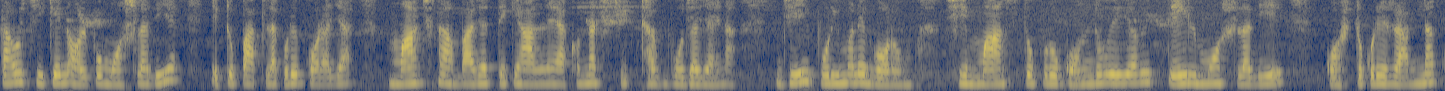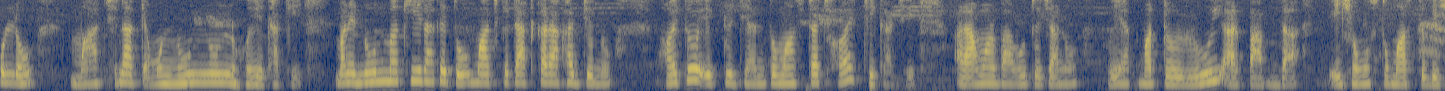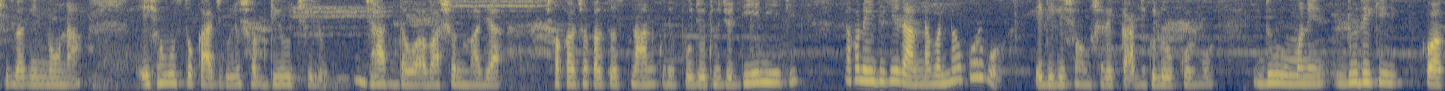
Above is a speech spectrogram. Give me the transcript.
তাও চিকেন অল্প মশলা দিয়ে একটু পাতলা করে করা যায়। মাছ না বাজার থেকে আনলে এখন না ঠিকঠাক বোঝা যায় না। যেই পরিমাণে গরম, সেই মাছ তো পুরো গন্ধ হয়ে যাবে। তেল মশলা দিয়ে কষ্ট করে রান্না করলেও মাছ না কেমন নুন নুন হয়ে থাকে। মানে নুন মাখিয়ে রাখে তো মাছকে টাটকা রাখার জন্য। হয়তো একটু জ্যান্ত মাছ টাছ হয় ঠিক আছে। আর আমার বাবু তো জানো ওই একমাত্র রুই আর পাবদা। এই সমস্ত মাছ তো বেশিরভাগই নোনা। এই সমস্ত কাজগুলো সব ডিউ ছিল। ঝাঁট দেওয়া, বাসন মাজা, সকাল সকাল তো স্নান করে পুজো টুজো দিয়ে নিয়েছি। এখন এইদিকে রান্নাবান্নাও করব, এদিকে সংসারের কাজগুলোও করব। দু মানে দুদিকেই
